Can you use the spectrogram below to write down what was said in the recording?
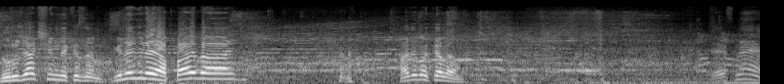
Duracak şimdi kızım. Güle güle yap. Bay bay. Hadi bakalım. Defne,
